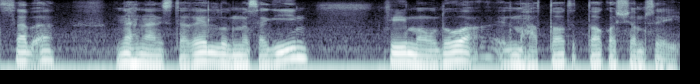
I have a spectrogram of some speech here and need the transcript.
سابقة إن إحنا هنستغل المساجين في موضوع المحطات الطاقة الشمسية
